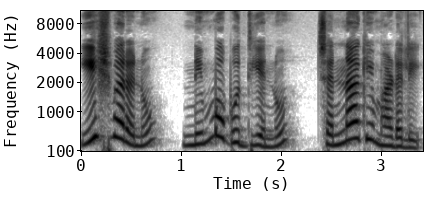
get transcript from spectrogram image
ಈಶ್ವರನು ನಿಮ್ಮ ಬುದ್ಧಿಯನ್ನು ಚೆನ್ನಾಗಿ ಮಾಡಲಿ.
